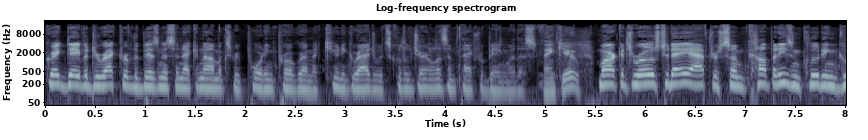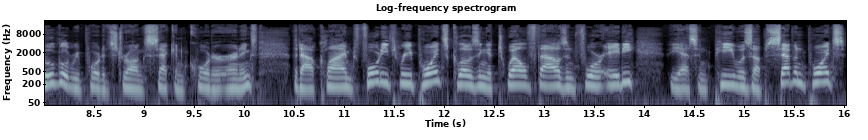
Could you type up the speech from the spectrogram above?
Greg David, Director of the Business and Economics Reporting Program at CUNY Graduate School of Journalism, thanks for being with us. Thank you. Markets rose today after some companies, including Google, reported strong second quarter earnings. The Dow climbed 43 points, closing at 12,480. The S&P was up 7 points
